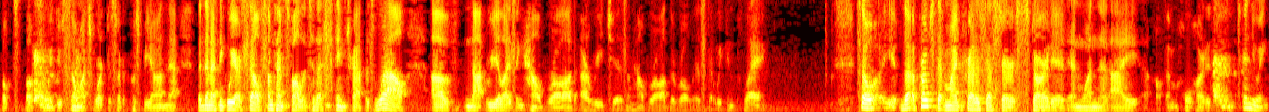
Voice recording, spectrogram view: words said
books, books, and we do so much work to sort of push beyond that. But then I think we ourselves sometimes fall into that same trap as well of not realizing how broad our reach is and how broad the role is that we can play. So the approach that my predecessor started and one that I am wholeheartedly continuing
